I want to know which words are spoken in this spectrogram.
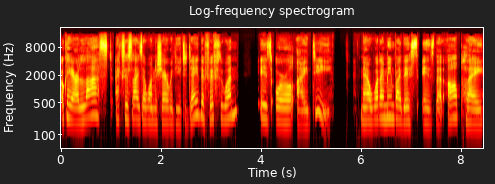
Okay, our last exercise I want to share with you today, the fifth one, is aural ID. Now, what I mean by this is that I'll play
